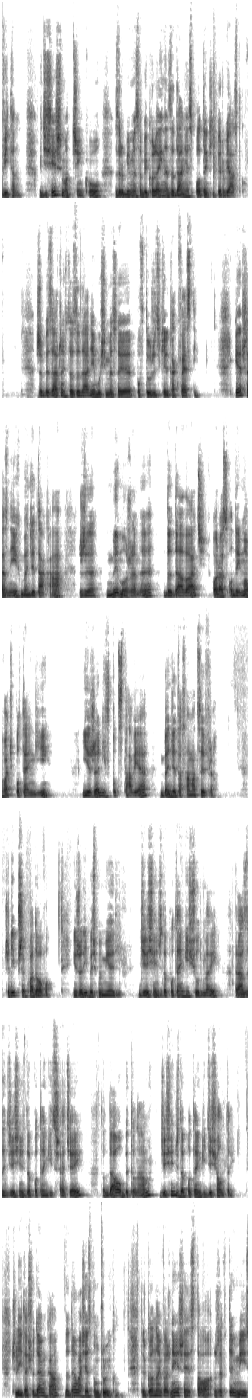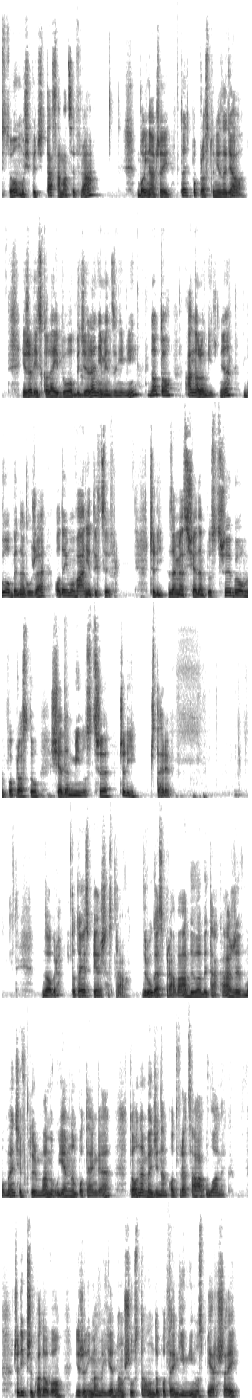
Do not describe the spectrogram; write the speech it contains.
Witam. W dzisiejszym odcinku zrobimy sobie kolejne zadanie z potęg i pierwiastków. Żeby zacząć to zadanie, musimy sobie powtórzyć kilka kwestii. Pierwsza z nich będzie taka, że my możemy dodawać oraz odejmować potęgi, jeżeli w podstawie będzie ta sama cyfra. Czyli przykładowo, jeżeli byśmy mieli 10 do potęgi siódmej razy 10 do potęgi trzeciej, to dałoby to nam 10 do potęgi dziesiątej. Czyli ta siódemka dodała się z tą trójką. Tylko najważniejsze jest to, że w tym miejscu musi być ta sama cyfra, bo inaczej to po prostu nie zadziała. Jeżeli z kolei byłoby dzielenie między nimi, no to analogicznie byłoby na górze odejmowanie tych cyfr. Czyli zamiast 7 plus 3 byłoby po prostu 7 minus 3, czyli 4. Dobra, to to jest pierwsza sprawa. Druga sprawa byłaby taka, że w momencie, w którym mamy ujemną potęgę, to ona będzie nam odwracała ułamek. Czyli przykładowo, jeżeli mamy jedną szóstą do potęgi minus pierwszej,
